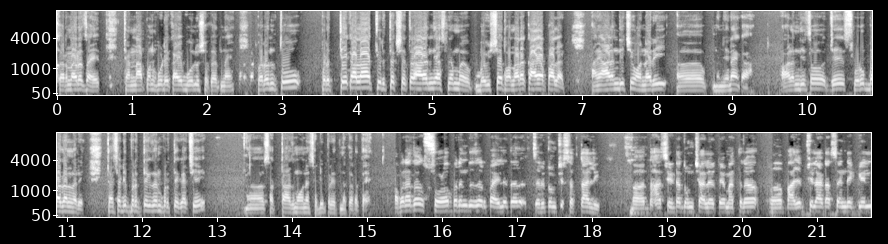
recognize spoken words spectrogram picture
करणारच आहेत. त्यांना आपण पुढे काही बोलू शकत नाही. परंतु प्रत्येकाला तीर्थक्षेत्र आळंदी असल्यामुळे भविष्यात होणारा काया पालट आणि आळंदीची होणारी म्हणजे नाही का आळंदीचं जे स्वरूप बदलणार आहे त्यासाठी प्रत्येकजण प्रत्येकाचे सत्ता आजमावण्यासाठी प्रयत्न करत आहे आपण आता सोळा पर्यंत जर पाहिलं तर जरी तुमची सत्ता आली दहा सीटा तुमच्या आल्या होत्या मात्र भाजपची लाट असताना देखील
